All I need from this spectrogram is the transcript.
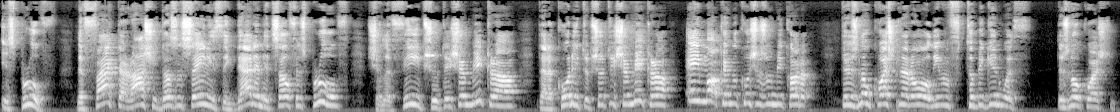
is proof. The fact that Rashi doesn't say anything, that in itself is proof that according to Pshuti Shemikra, there's no question at all, even to begin with. There's no question.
